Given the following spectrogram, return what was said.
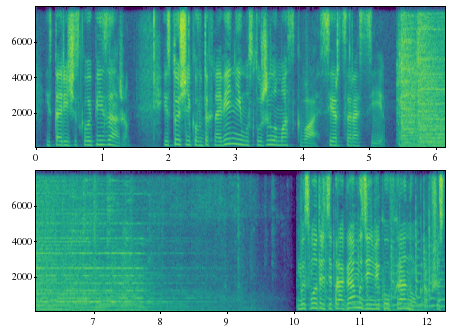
– исторического пейзажа. Источником вдохновения ему служила Москва, сердце России. Вы смотрите программу «День веков. Хронограф». 6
